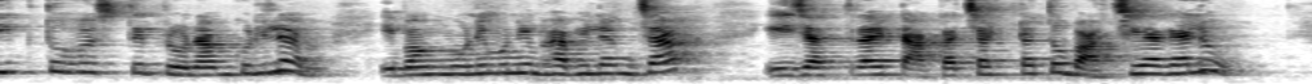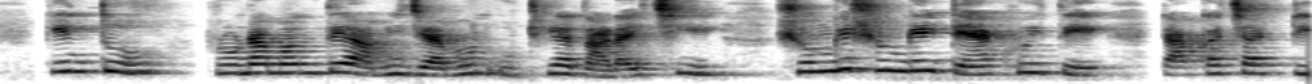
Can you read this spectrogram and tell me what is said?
রিক্ত হস্তে প্রণাম করিলাম এবং মনে মনে ভাবিলাম, যাক, এই যাত্রায় টাকা চারটা তো বাঁচিয়া গেল। কিন্তু প্রণামান্তে আমি যেমন উঠিয়া দাঁড়াইছি, সঙ্গে সঙ্গেই ট্যাঁক হইতে টাকা চারটি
